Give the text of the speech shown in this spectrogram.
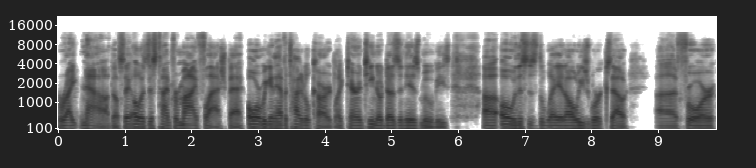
right now. They'll say, Oh, is this time for my flashback? Or are we going to have a title card like Tarantino does in his movies? Uh, oh, this is the way it always works out uh, for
